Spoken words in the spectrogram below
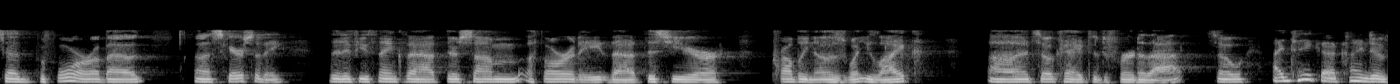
said before about uh, scarcity. That if you think that there's some authority that this year probably knows what you like, uh, it's okay to defer to that. So I'd take a kind of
